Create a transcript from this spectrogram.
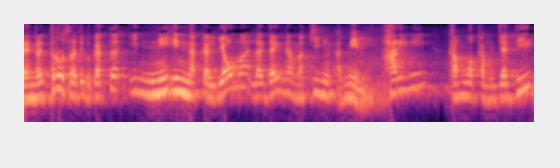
dan terus raja berkata inni innakal yauma ladaina makinun amin. Hari ini kamu akan menjadi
